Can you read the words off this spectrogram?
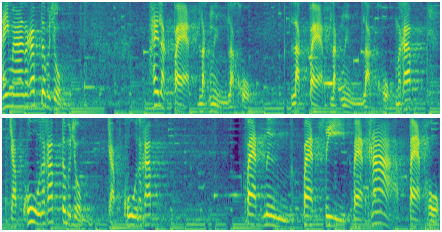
ให้มานะครับท่านผู้ชม ให้หลัก 8 หลัก 1 หลัก 6 หลัก 8 หลัก 1 หลัก 6 นะครับ จับคู่นะครับท่านผู้ชม จับคู่นะครับ 81 84 85 86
